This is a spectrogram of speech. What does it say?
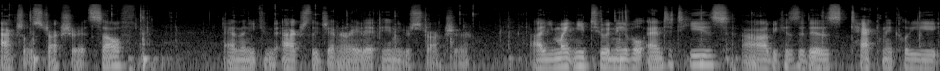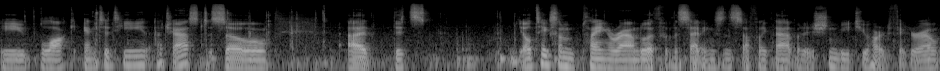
actual structure itself. And then you can actually generate it in your structure. Uh, you might need to enable entities uh, because it is technically a block entity a chest. So uh, it's you'll take some playing around with with the settings and stuff like that but it shouldn't be too hard to figure out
